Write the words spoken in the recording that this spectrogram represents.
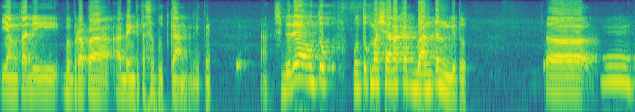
yang tadi beberapa ada yang kita sebutkan gitu. Nah, sebenarnya untuk untuk masyarakat Banten gitu. Eh Hmm.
